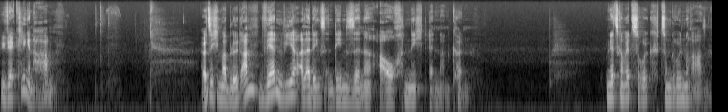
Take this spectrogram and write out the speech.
wie wir klingen haben. Hört sich immer blöd an, werden wir allerdings in dem Sinne auch nicht ändern können. Und jetzt kommen wir zurück zum grünen Rasen.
